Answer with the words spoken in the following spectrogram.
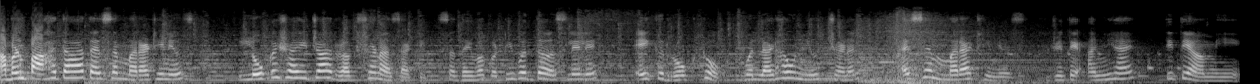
आपण पाहत आहात एस एम मराठी न्यूज. लोकशाहीच्या रक्षणासाठी सदैव कटिबद्ध असलेले एक रोखोक व लढाऊ news channel S M Marathi news. जिथे अन्याय तिथे आम्ही.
